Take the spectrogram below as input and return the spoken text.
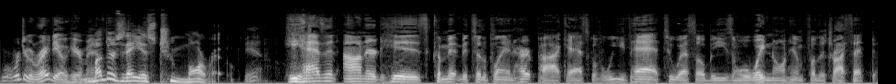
we're doing radio here, man. Mother's Day is tomorrow. yeah. He hasn't honored his commitment to the Playing Hurt podcast because we've had two SOBs and we're waiting on him for the trifecta.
